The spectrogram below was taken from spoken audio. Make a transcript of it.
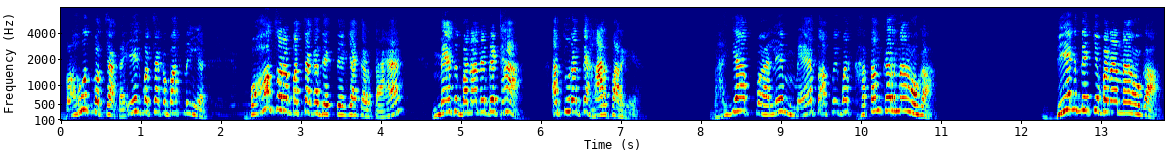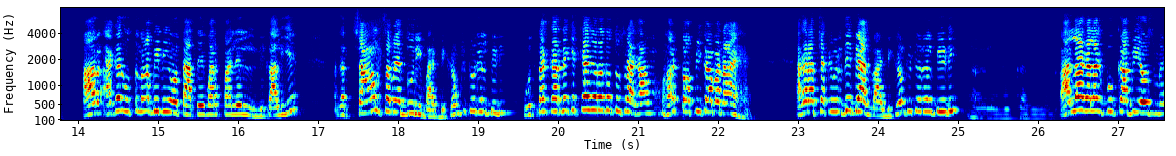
बहुत बच्चा का, एक बच्चा का बात नहीं है। बहुत सारा बच्चा का देखते हैं क्या करता है? मैथ बनाने बैठा और तुरंत हार पार गया। भैया, पहले मैथ आपको एक बार खत्म करना होगा। देख देख के बनाना होगा। और अगर उतना भी नहीं होता तो एक बार पहले निकालिए। अगर चाल समय दूरी बाय विक्रम ट्यूटोरियल पीडी उतना करने की क्या ज़रूरत है दूसरा? का हम हर टॉपिक का बनाए हैं अगर आप चक्रवृद्धि ब्याज बाय विक्रम ट्यूटोरियल पीडी अलग अलग बुक का भी है। अलग अलग बुक का भी है उसमें।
